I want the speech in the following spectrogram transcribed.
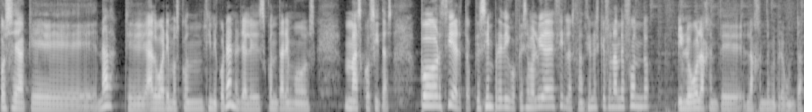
O sea que nada, que algo haremos con cine coreano, ya les contaremos más cositas. Por cierto, que siempre digo que se me olvida decir las canciones que suenan de fondo y luego la gente, la gente me pregunta.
